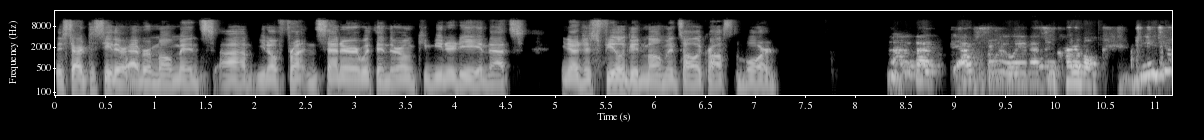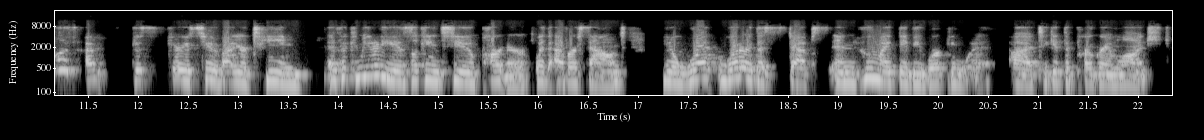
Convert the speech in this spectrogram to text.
they start to see their ever moments, um, you know, front and center within their own community, and that's you know just feel good moments all across the board. No, that absolutely, that's incredible. Can you tell us? I'm just curious too about your team. If a community is looking to partner with Eversound, you know what what are the steps and who might they be working with uh, to get the program launched?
